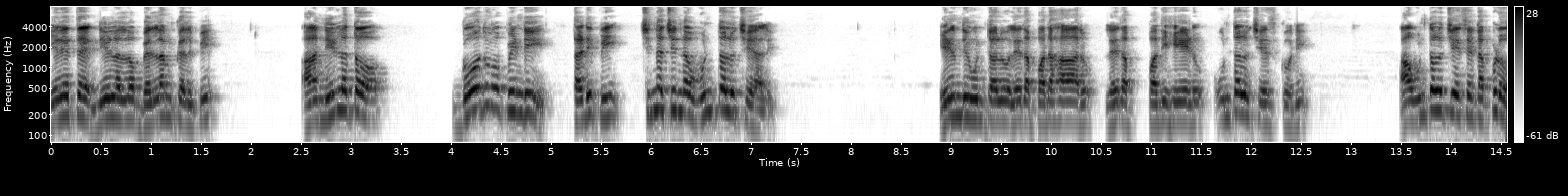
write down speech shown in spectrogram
ఏదైతే నీళ్ళలో బెల్లం కలిపి ఆ నీళ్ళతో గోధుమ పిండి తడిపి చిన్న చిన్న ఉంటలు చేయాలి. ఎనిమిది ఉంటలు లేదా పదహారు లేదా పదిహేడు ఉంటలు చేసుకొని ఆ ఉంటలు చేసేటప్పుడు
